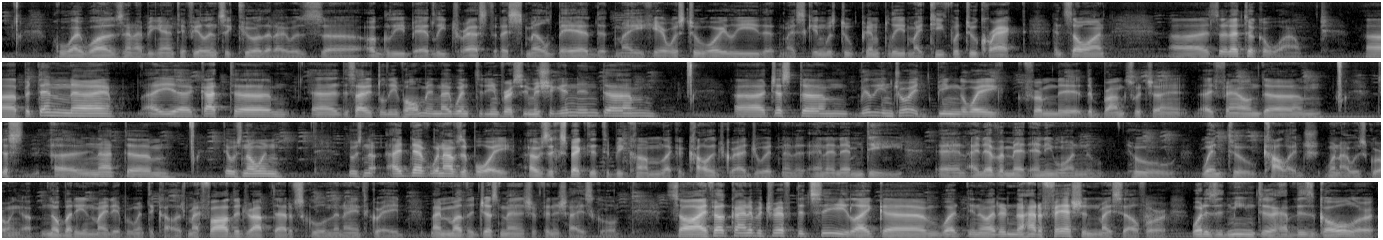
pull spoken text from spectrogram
who I was, and I began to feel insecure that I was uh, ugly, badly dressed, that I smelled bad, that my hair was too oily, that my skin was too pimply, my teeth were too cracked, and so on. Uh, so that took a while. Uh, but then uh, I uh, got um, uh, decided to leave home, and I went to the University of Michigan, and um, just um, really enjoyed being away from the, the Bronx, which I I found um, just not. There was no one. There was no. I'd never. When I was a boy, I was expected to become like a college graduate and, a, and an MD, and I never met anyone who went to college when I was growing up. Nobody in my neighborhood went to college. My father dropped out of school in the ninth grade. My mother just managed to finish high school. So I felt kind of adrift at sea, like uh, what you know. I didn't know how to fashion myself, or what does it mean to have this goal, or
